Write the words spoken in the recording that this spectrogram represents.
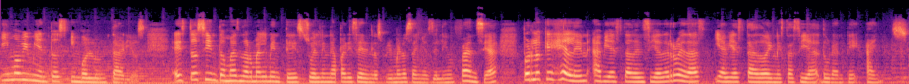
y movimientos involuntarios. Estos síntomas normalmente suelen aparecer en los primeros años de la infancia, por lo que Helen había estado en silla de ruedas y había estado en esta silla durante años.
